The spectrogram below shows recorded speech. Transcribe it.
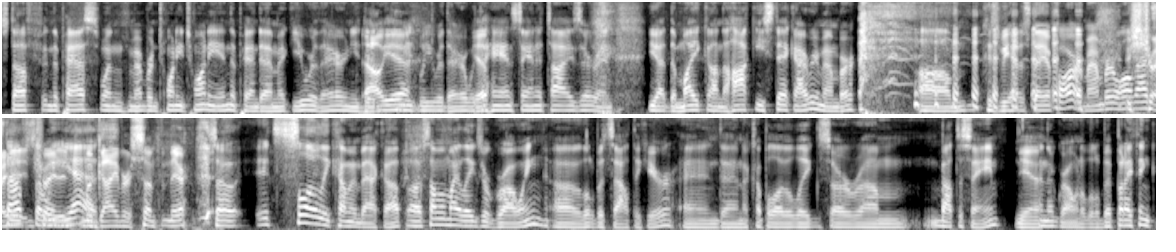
stuff in the past. When remember in 2020 in the pandemic, you were there and you did. Oh, yeah. we, we were there with Yep. the hand sanitizer and you had the mic on the hockey stick. I remember because we had to stay afar. Remember all that stuff. to, so we, yes. MacGyver something there. so it's slowly coming back up. Uh, some of my legs are growing uh, a little bit south of here, and then a couple other legs are um, about the same. Yeah. and they're growing a little bit. But I think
